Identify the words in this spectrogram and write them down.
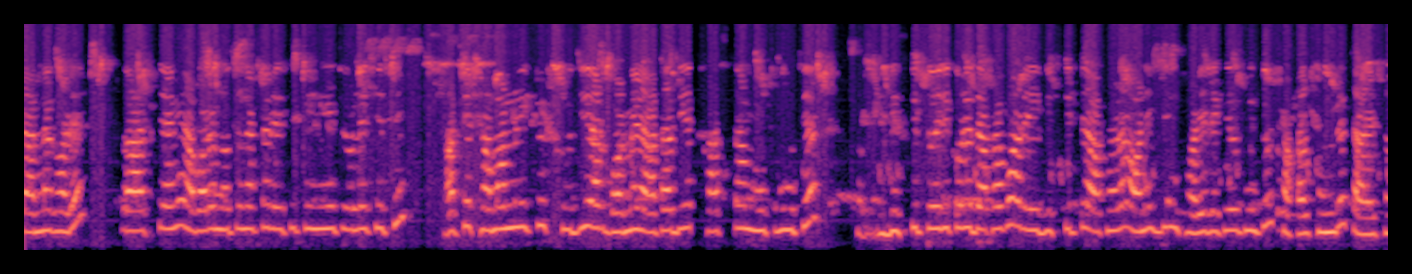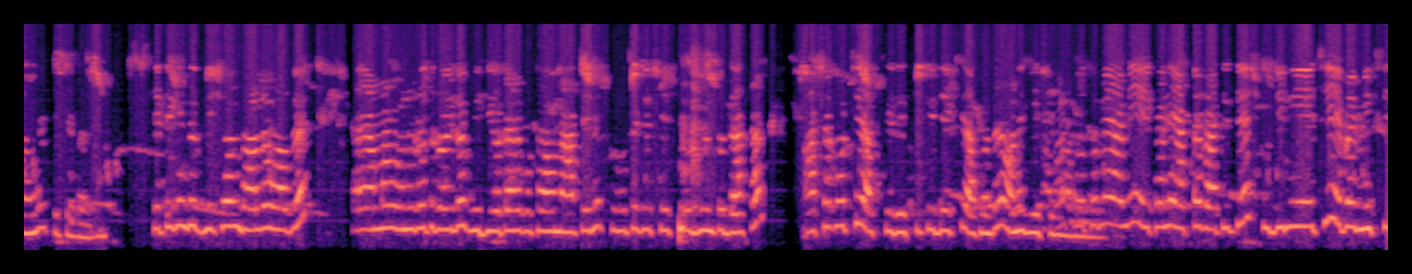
রান্নাঘরে। তো আজকে আমি আবারও নতুন একটা রেসিপি নিয়ে চলে এসেছি। আজকে সামান্য একটু সুজি আর গমের আটা দিয়ে খাস্তা মুচমুচে বিস্কিট তৈরি করে দেখাবো। আর এই বিস্কিটটা আপনারা অনেকদিন ঘরে রেখেও কিন্তু সকাল সন্ধ্যে চায়ের সঙ্গে খেতে পারবেন। খেতে কিন্তু ভীষণ ভালো হবে। তাই আমার অনুরোধ রইল ভিডিওটা কোথাও না টেনে শুরু থেকে শেষ পর্যন্ত দেখার। আশা করছি আজকে রেসিপি দেখে আপনাদের অনেক বেশি ভালো। প্রথমে আমি এখানে একটা বাটিতে সুজি নিয়েছি, এবার মিক্সি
